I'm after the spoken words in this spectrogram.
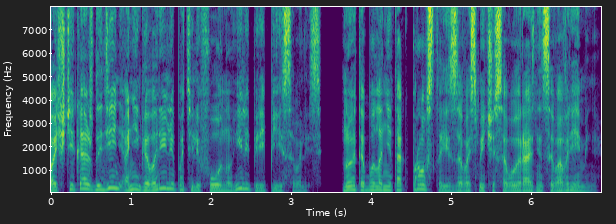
Почти каждый день они говорили по телефону или переписывались, но это было не так просто из-за восьмичасовой разницы во времени.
